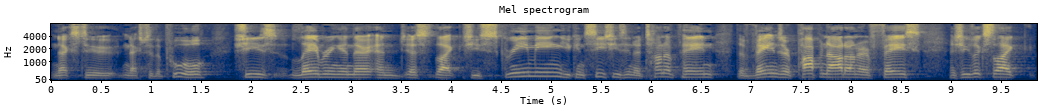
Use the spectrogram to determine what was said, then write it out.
next, to, next to the pool. She's laboring in there and just like she's screaming. You can see she's in a ton of pain. The veins are popping out on her face, and she looks like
